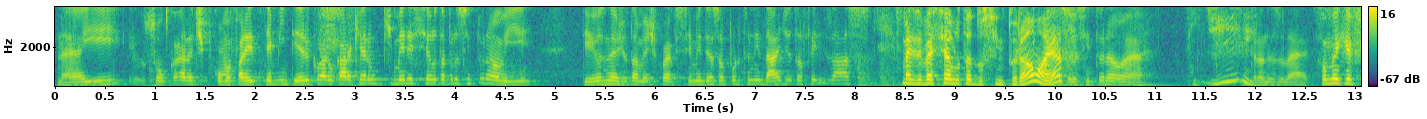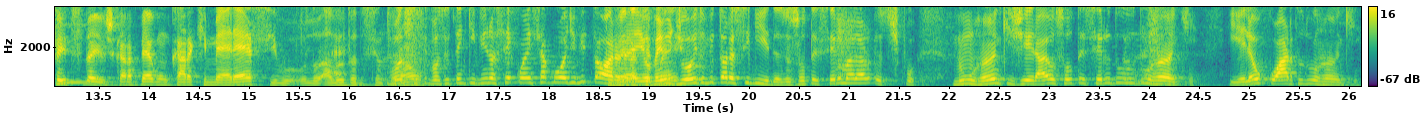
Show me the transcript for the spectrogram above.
Né? E eu sou o cara, tipo, como eu falei o tempo inteiro, que eu era o cara que, era o que merecia lutar pelo cinturão. E Deus, né, juntamente com o UFC, me deu essa oportunidade e eu tô feliz. Mas vai ser a luta do cinturão, é Pelo essa? cinturão, é. Entendi. Cinturão dos leves. Como é que é feito isso daí? Os caras pegam um cara que merece o- a luta do cinturão? Você, você tem que vir na sequência boa de vitória, né? Eu venho de oito vitórias seguidas. Eu sou o terceiro melhor. eu, tipo, num ranking geral, eu sou o terceiro do, do ranking. E ele é o quarto do ranking.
